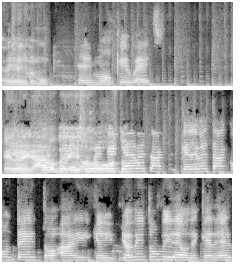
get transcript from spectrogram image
el señor Mookie. El Mookie Betts. El regalo que le hizo Boston. Que, debe estar, contento ahí. Que yo he visto un video de que de él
